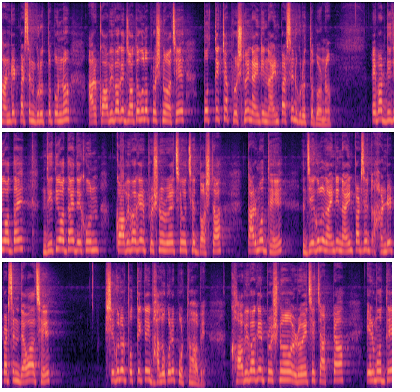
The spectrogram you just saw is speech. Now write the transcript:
হান্ড্রেড পার্সেন্ট গুরুত্বপূর্ণ আর ক বিভাগে যতগুলো প্রশ্ন আছে, প্রত্যেকটা প্রশ্নই নাইনটি নাইন পার্সেন্ট গুরুত্বপূর্ণ। এবার দ্বিতীয় অধ্যায়। দ্বিতীয় অধ্যায় দেখুন, ক বিভাগের প্রশ্ন রয়েছে হচ্ছে দশটা। তার মধ্যে যেগুলো ninety nine percent, hundred percent দেওয়া আছে, সেগুলোর প্রত্যেকটাই ভালো করে পড়তে হবে। খ বিভাগের প্রশ্ন রয়েছে চারটা। এর মধ্যে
